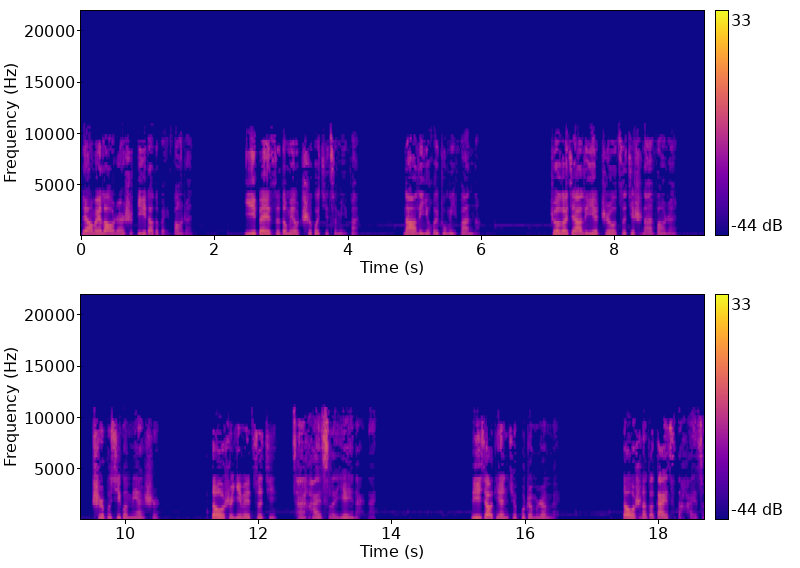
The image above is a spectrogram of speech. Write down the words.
两位老人是地道的北方人，一辈子都没有吃过几次米饭，哪里会煮米饭呢？这个家里也只有自己是南方人，吃不习惯面食，都是因为自己。才害死了爷爷奶奶。李小天却不这么认为，都是那个该死的孩子。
